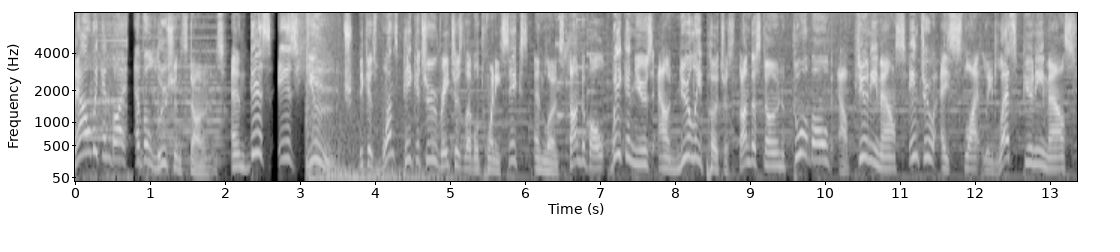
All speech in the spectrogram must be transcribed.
now we can buy Evolution Stones. And this is huge, because once Pikachu reaches level 26 and learns Thunderbolt, we can use our newly purchased Thunderstone to evolve our puny mouse into a slightly less puny mouse,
